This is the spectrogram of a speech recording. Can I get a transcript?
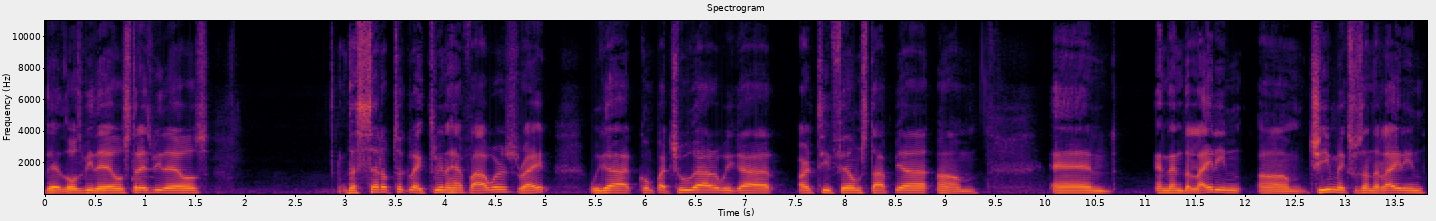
de dos videos, tres videos. The setup took like three and a half hours, right? We got Compa Chugar, we got RT Films, Tapia, um, and and then the lighting, um, G Mix was on the lighting.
